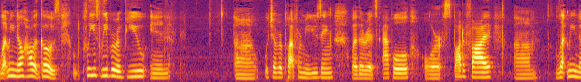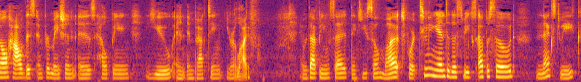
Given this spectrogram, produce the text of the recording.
let me know how it goes. Please leave a review in uh, whichever platform you're using, whether it's Apple or Spotify. Um, let me know how this information is helping you and impacting your life. And with that being said, thank you so much for tuning in to this week's episode. Next week,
